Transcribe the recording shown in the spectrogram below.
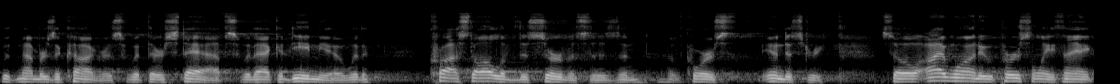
with members of Congress, with their staffs, with academia, with across all of the services, and of course, industry. So I want to personally thank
